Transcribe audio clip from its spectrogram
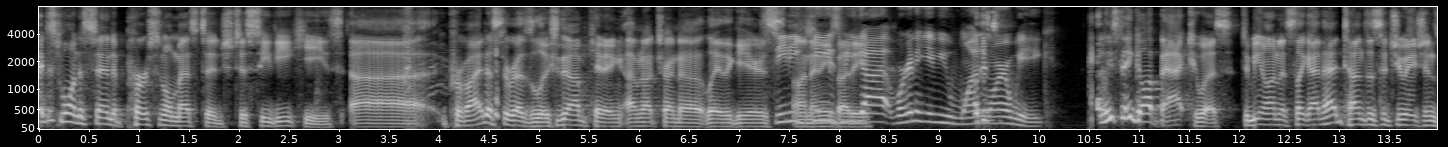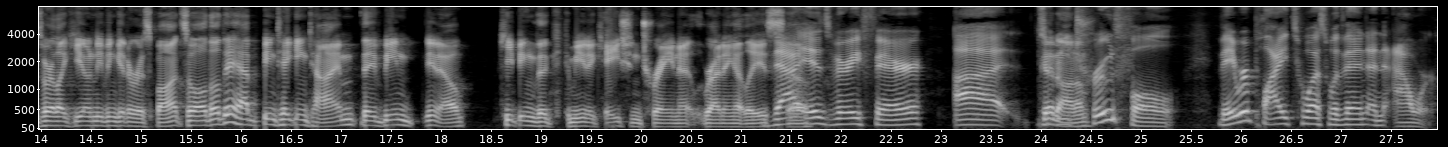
I just want to send a personal message to CD Keys. Uh, provide us a resolution. No, I'm kidding. I'm not trying to lay the gears CD keys, anybody. we got. We're gonna give you one more week. At least they got back to us. To be honest, like I've had tons of situations where like you don't even get a response. So although they have been taking time, they've been you know keeping the communication train at, running at least. That so. is very fair. Uh, to Good be on 'em. truthful, they replied to us within an hour.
